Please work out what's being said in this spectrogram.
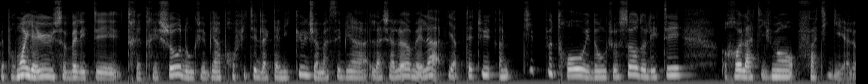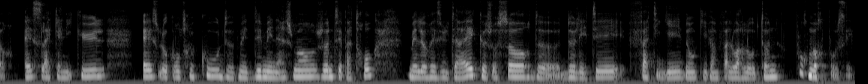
Ben, pour moi, il y a eu ce bel été très très chaud, donc j'ai bien profité de la canicule, j'aime assez bien la chaleur, mais là, il y a peut-être eu un petit peu trop, et donc je sors de l'été relativement fatiguée. Alors, est-ce la canicule? Est-ce le contre-coup de mes déménagements? Je ne sais pas trop, mais le résultat est que je sors de, l'été fatiguée, donc il va me falloir l'automne pour me reposer.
